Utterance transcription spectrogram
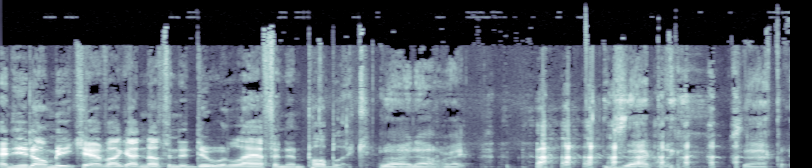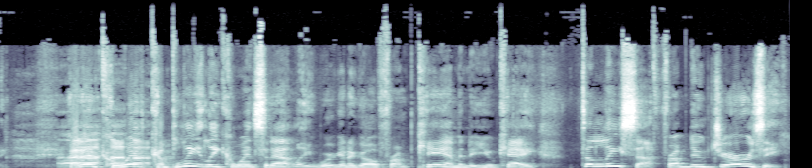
And you know me, Kev, I got nothing to do with laughing in public. I know, right? exactly, exactly. And then, coi- completely coincidentally, we're going to go from Cam in the UK to Lisa from New Jersey.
